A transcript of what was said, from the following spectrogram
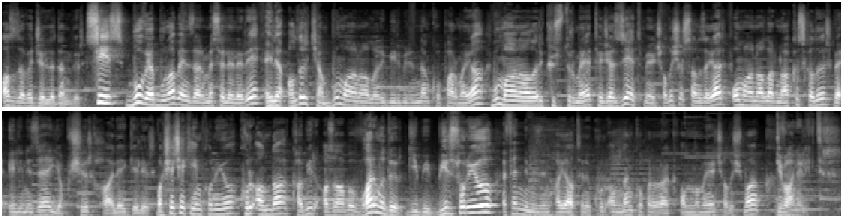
azze ve celle'dendir. Siz bu ve buna benzer meseleleri ele alırken bu manaları birbirinden koparmaya, bu manaları küstürmeye, tecezzi etmeye çalışırsanız eğer o manalar nakıs kalır ve elinize yapışır hale gelir. Başa çekeyim konuyu, Kur'an'da kabir azabı var mıdır gibi bir soruyu Efendimizin hayatını Kur'an'dan kopararak anlamaya çalışmak divaneliktir.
